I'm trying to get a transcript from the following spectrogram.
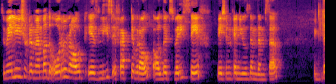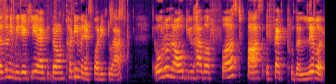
So mainly you should remember the oral route is least effective route, although it's very safe. Patient can use them themselves. It doesn't immediately act, around 30 minutes for it to act. Oral route, you have a first pass effect through the liver.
